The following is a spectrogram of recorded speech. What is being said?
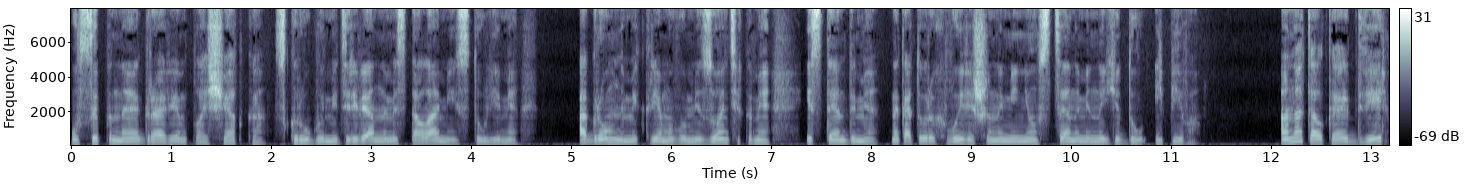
усыпанная гравием площадка с круглыми деревянными столами и стульями, огромными кремовыми зонтиками и стендами, на которых вывешены меню с ценами на еду и пиво. Она толкает дверь.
